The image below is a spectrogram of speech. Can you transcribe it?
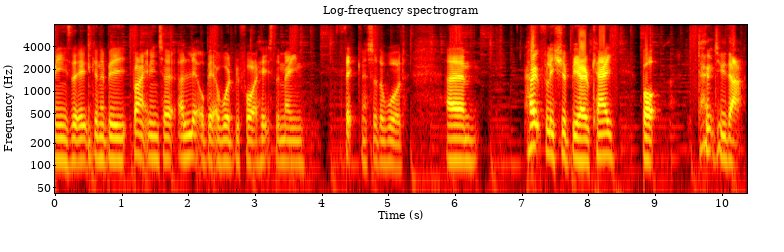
means that it's going to be biting into a little bit of wood before it hits the main thickness of the wood. Um, hopefully should be okay, but don't do that.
